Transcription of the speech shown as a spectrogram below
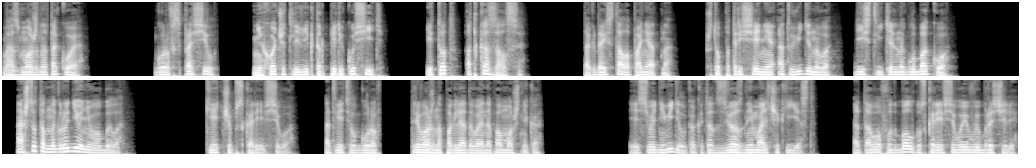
Возможно такое. Гуров спросил, не хочет ли Виктор перекусить, и тот отказался. Тогда и стало понятно, что потрясение от увиденного действительно глубоко. А что там на груди у него было? Кетчуп, скорее всего, ответил Гуров, тревожно поглядывая на помощника. Я сегодня видел, как этот звездный мальчик ест. А того футболку, скорее всего, и выбросили.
